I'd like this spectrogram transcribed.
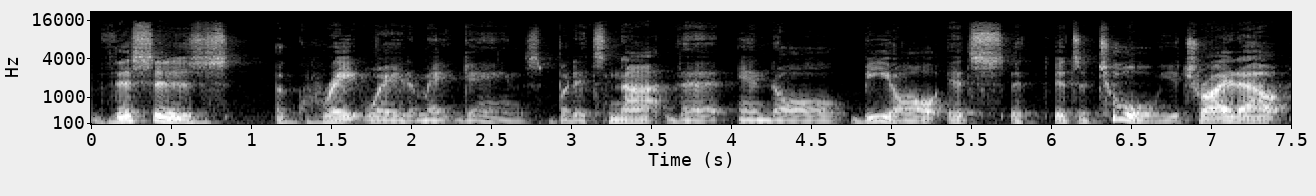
this is a great way to make gains, but it's not the end all be all. It's it's a tool. You try it out.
